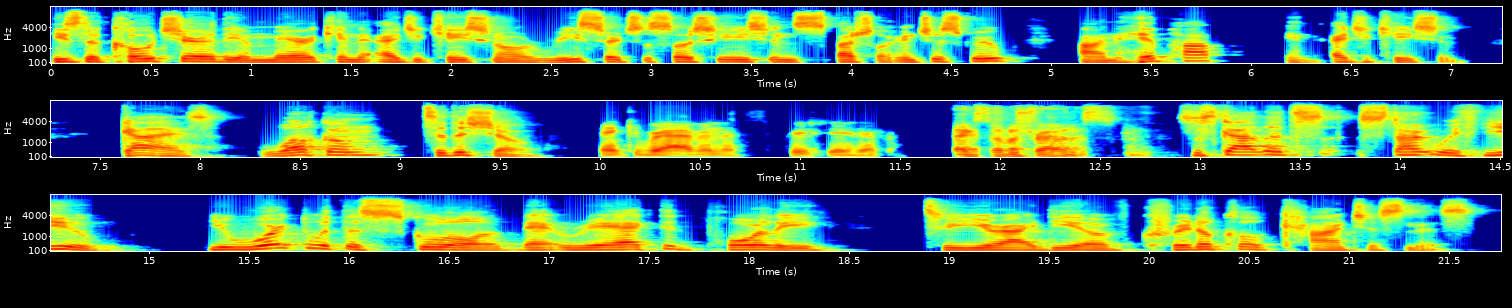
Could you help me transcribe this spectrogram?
He's the co chair of the American Educational Research Association's Special Interest Group on hip hop in education. Guys, welcome to the show. Thank you for having us. Appreciate it. Thanks so much for having us. So, Scott, let's start with you. You worked with a school that reacted poorly to your idea of critical consciousness.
